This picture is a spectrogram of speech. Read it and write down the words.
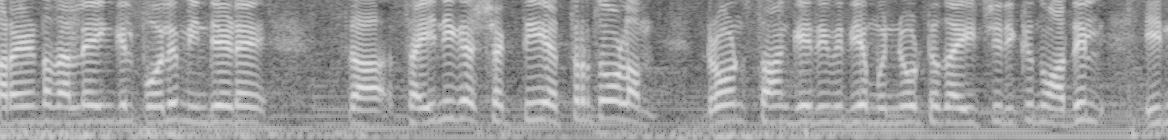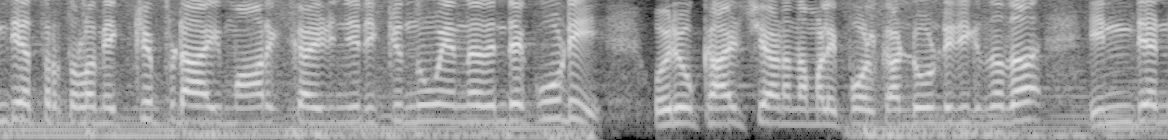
പറയേണ്ടതല്ലെങ്കിൽ പോലും ഇന്ത്യയുടെ സൈനിക ശക്തി എത്രത്തോളം ഡ്രോൺ സാങ്കേതിക വിദ്യ മുന്നോട്ട് നയിച്ചിരിക്കുന്നു. അതിൽ ഇന്ത്യ എത്രത്തോളം എക്യുപ്ഡായി മാറിക്കഴിഞ്ഞിരിക്കുന്നു എന്നതിന്റെ കൂടി ഒരു കാഴ്ചയാണ് നമ്മളിപ്പോൾ കണ്ടുകൊണ്ടിരിക്കുന്നത്. ഇന്ത്യൻ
